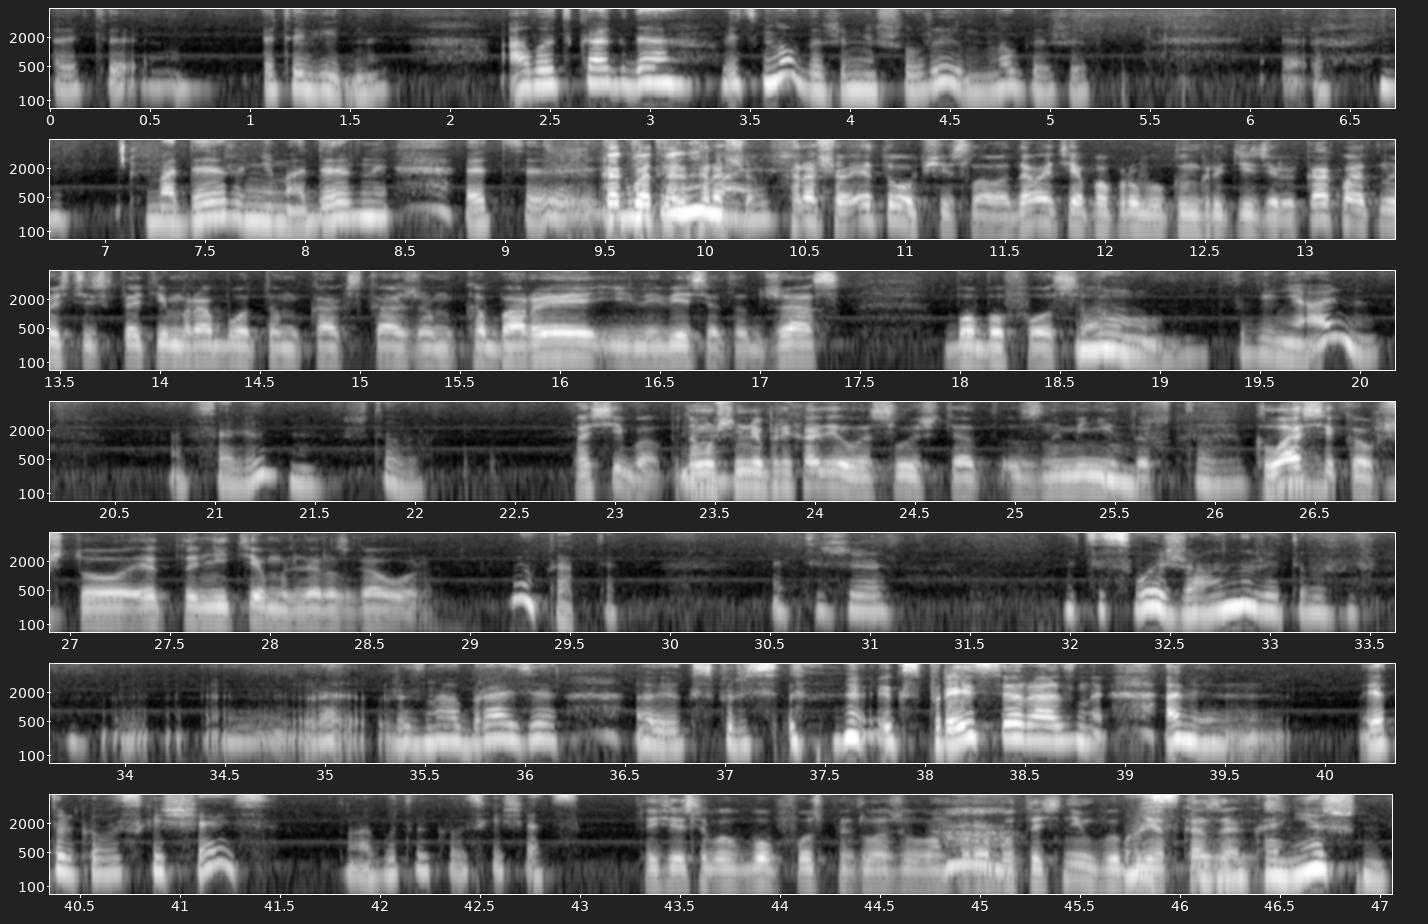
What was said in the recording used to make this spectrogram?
Это, это видно. А вот когда... Ведь много же мишуры, много же э, модерн, не модерны. Это Как вы относитесь? Хорошо, хорошо, это общие слова. Давайте я попробую конкретизировать. Как вы относитесь к таким работам, как, скажем, кабаре или весь этот джаз Боба Фосса? Ну, гениально. Абсолютно. Что вы. Спасибо, потому что мне приходилось слышать от знаменитых Ну, что вы классиков, что это не тема для разговора. Ну, как так? Это же это свой жанр, это разнообразие, э, экспресс- экспрессия разная. А я только восхищаюсь, могу только восхищаться. То есть, если бы Боб Фосс предложил вам поработать с ним, вы бы не Господи, ну, отказались? конечно.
